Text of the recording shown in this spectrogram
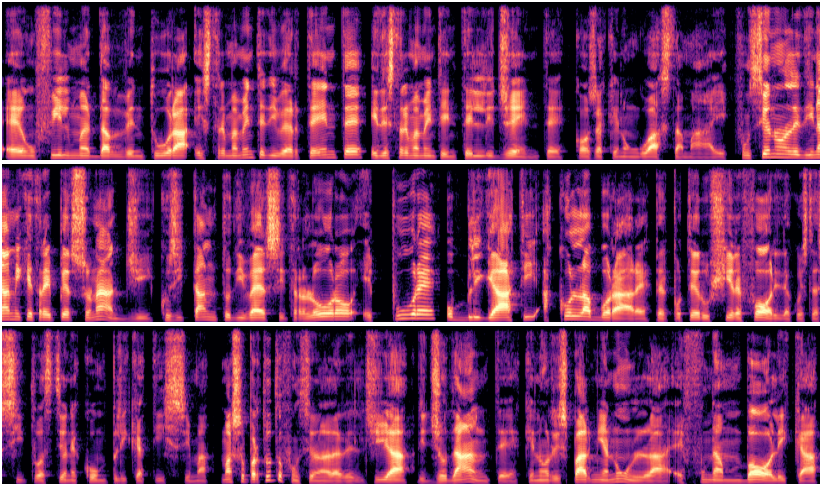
è un film d'avventura estremamente divertente ed estremamente intelligente, cosa che non guasta mai. Funzionano le dinamiche tra i personaggi, così tanto diversi tra loro, eppure obbligati a collaborare per poter uscire fuori da questa situazione complicatissima. Ma soprattutto funziona la regia di Gio Dante, che non risparmia nulla, è funambolica,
